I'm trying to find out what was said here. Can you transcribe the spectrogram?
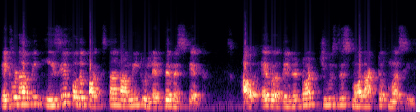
It would have been easier for the Pakistan army to let them escape. However, they did not choose this small act of mercy.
